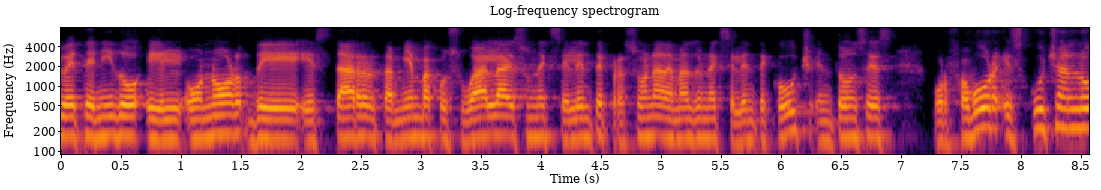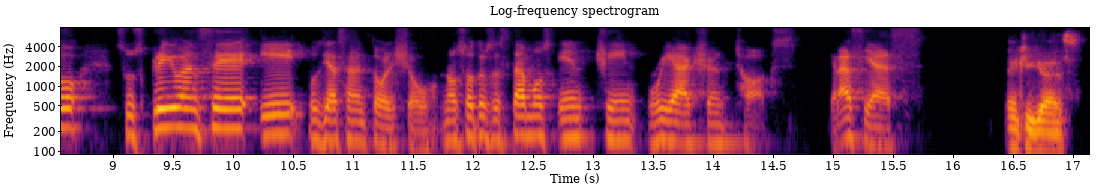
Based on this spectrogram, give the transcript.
Yo he tenido el honor de estar también bajo su ala. Es una excelente persona, además de una excelente coach. Entonces, por favor, escúchanlo suscríbanse y pues ya saben todo el show. Nosotros estamos en Chain Reaction Talks. Gracias. Thank you guys.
